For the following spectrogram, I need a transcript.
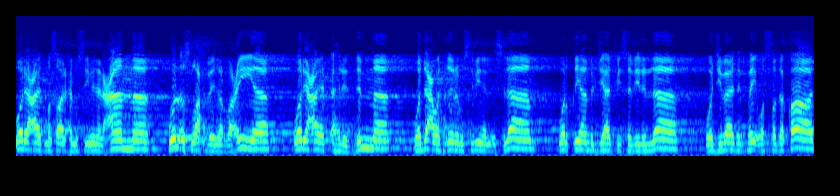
ورعاية مصالح المسلمين العامة والإصلاح بين الرعية ورعاية أهل الذمة ودعوة غير المسلمين الإسلام والقيام بالجهاد في سبيل الله وجباية الفيء والصدقات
